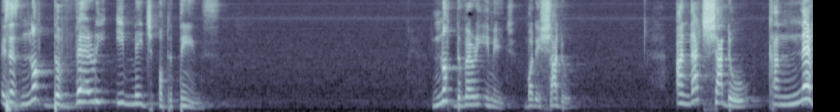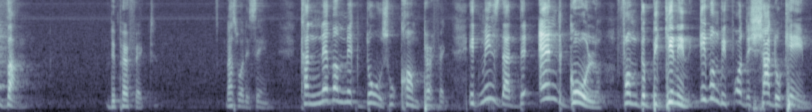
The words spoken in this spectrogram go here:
It says, not the very image of the things. Not the very image, but a shadow. And that shadow can never be perfect. That's what it's saying. Can never make those who come perfect. It means that the end goal from the beginning, even before the shadow came,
